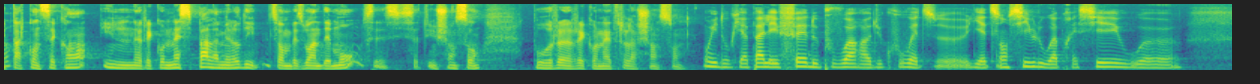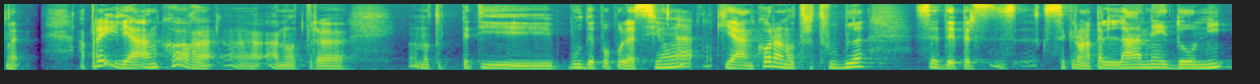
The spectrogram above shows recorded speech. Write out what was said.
Et par conséquent, ils ne reconnaissent pas la mélodie. Ils ont besoin des mots, c'est une chanson, pour reconnaître la chanson. Oui, donc il n'y a pas l'effet de pouvoir euh, du coup être, euh, y être sensible ou apprécier ou. euh, Ouais. Après, il y a encore un, autre, petit bout de population Ah. qui a encore un autre trouble, c'est ce que l'on appelle l'anédonie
